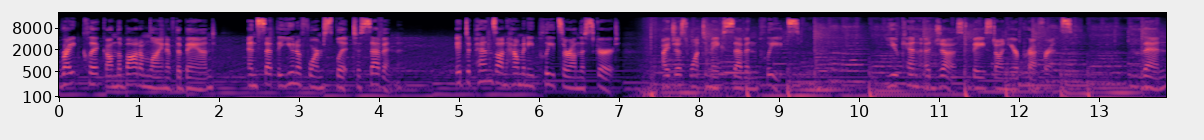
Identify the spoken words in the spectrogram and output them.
Right-click on the bottom line of the band and set the uniform split to 7. It depends on how many pleats are on the skirt. I just want to make 7 pleats. You can adjust based on your preference. Then,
